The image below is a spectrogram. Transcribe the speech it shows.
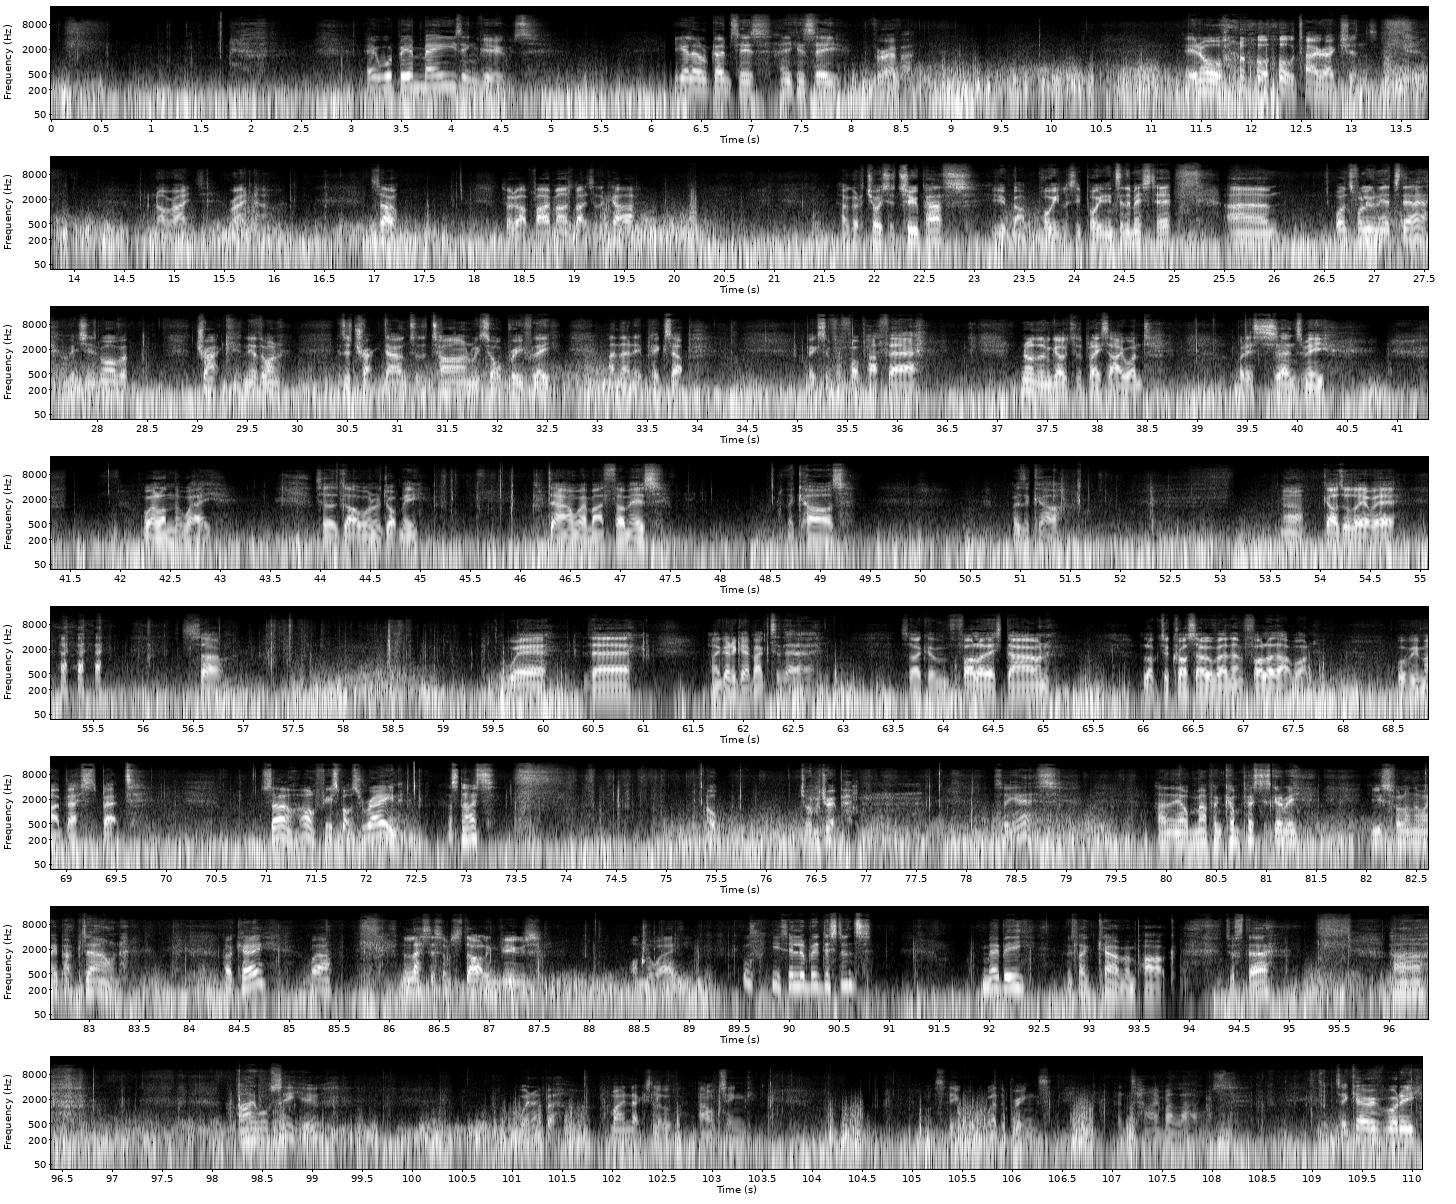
It would be amazing views. You get little glimpses and you can see forever. In all, all directions. But not right, right now. So, so about five miles back to the car. I've got a choice of two paths. You're about pointlessly pointing into the mist here. Um, one's following the edge there, which is more of a track, and the other one is a track down to the tarn we saw briefly, and then it picks up, picks up a footpath there. None of them go to the place I want, but it sends me well on the way. So that one will drop me down where my thumb is, the cars. Where's the car? Oh, car's all the way over here. so, there. I got to go back to there. So I can follow this down, look to cross over, and then follow that one. Will be my best bet. So, oh, a few spots of rain. That's nice. Oh, enjoy my trip. So yes, think the old map and compass is going to be useful on the way back down. Okay, well, unless there's some startling views on the way. Ooh, you see a little bit of distance? Maybe. Looks like a caravan park just there. Uh, I will see you whenever my next little outing. We'll see what the weather brings and time allows. Take care, everybody.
